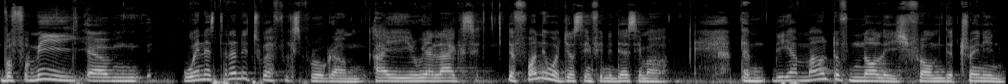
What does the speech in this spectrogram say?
But for me, um, when I started the 12 weeks program, I realized the funding was just infinitesimal. The, the amount of knowledge from the training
